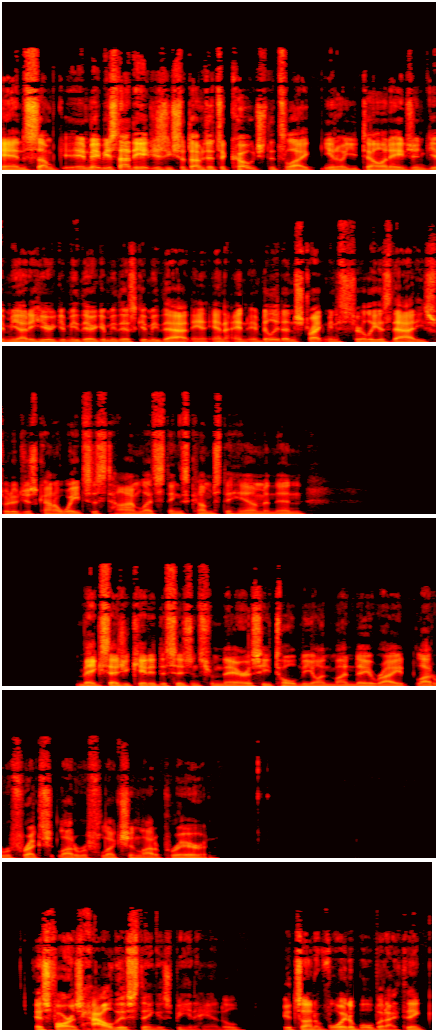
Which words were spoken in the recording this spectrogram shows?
and some, and maybe it's not the agency. Sometimes it's a coach that's like, you know, you tell an agent, "Get me out of here, get me there, get me this, get me that," and and and, Billy doesn't strike me necessarily as that. He sort of just kind of waits his time, lets things comes to him, and then makes educated decisions from there. As he told me on Monday, right? A lot of reflection, a lot of reflection, a lot of prayer, and as far as how this thing is being handled, it's unavoidable, but I think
